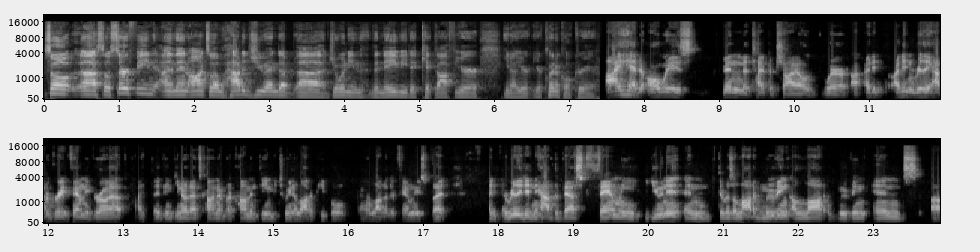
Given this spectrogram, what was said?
So, uh, so surfing, and then on to how did you end up uh, joining the Navy to kick off your you know your your clinical career? I had always been the type of child where I, didn't I didn't really have a great family growing up. I, I, think you know that's kind of a common theme between a lot of people, and a lot of their families. But I, I really didn't have the best family unit, and there was a lot of moving, a lot of moving, and uh,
